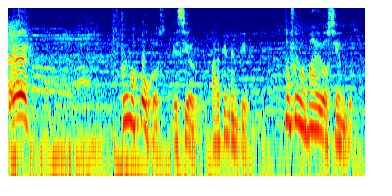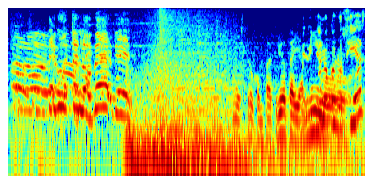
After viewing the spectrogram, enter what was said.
Eh. Fuimos pocos, es cierto, ¿para qué mentir? No fuimos más de 200. ¡Te gustan los verdes! Nuestro compatriota y amigo. ¿Ya lo conocías?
